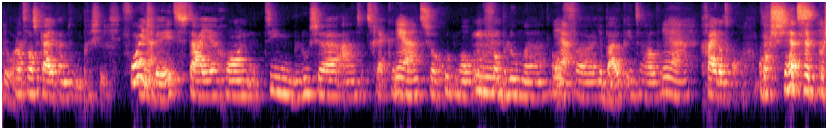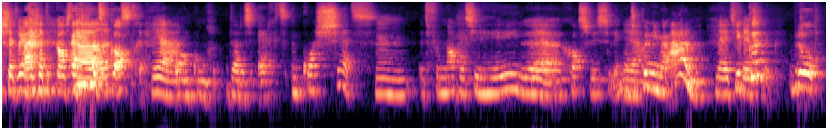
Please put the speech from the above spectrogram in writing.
door. wat was ik eigenlijk aan het doen? Precies. Voor je Ja. het weet sta je gewoon tien blouses aan te trekken. Die Ja. niet zo goed mogelijk Mhm. verbloemen. Of eh, je buik in te houden. Ja. Ga je dat co- corset Het corset weer uit de kast uit de halen. kast. Ja. Oh, dat is echt een corset. Mhm. Het vernachelt je hele gaswisseling. Want je kunt niet meer ademen. Nee, het is Je vreselijk. Ik bedoel,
